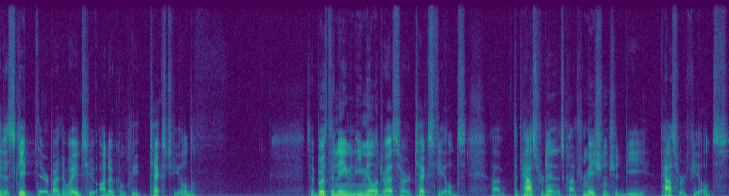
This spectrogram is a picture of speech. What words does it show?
Hit escape there, by the way, to autocomplete text field. So both the name and email address are text fields. Uh, the password and its confirmation should be password fields.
